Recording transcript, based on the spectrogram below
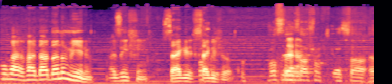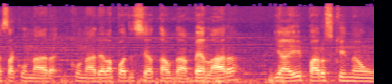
vai, vai dar dano mínimo. Mas enfim, segue, segue o jogo. Vocês é. acham que essa, essa Kunara, Kunara ela pode ser a tal da Belara? E aí, para os que não,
